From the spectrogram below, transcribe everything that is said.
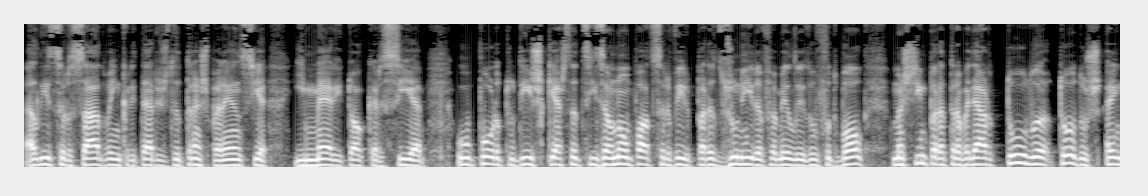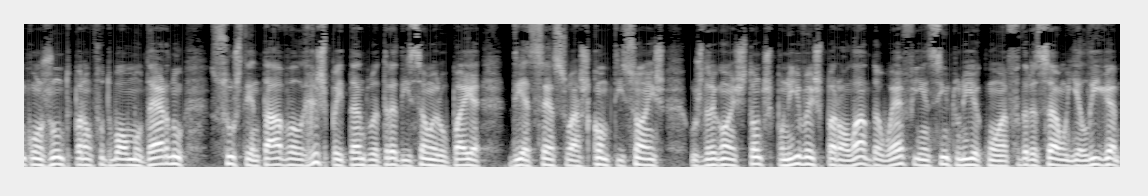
alicerçado em critérios de transparência e meritocracia. O Porto diz que esta decisão não pode servir para desunir a família do futebol, mas sim para trabalhar tudo, todos em conjunto para um futebol moderno, sustentável, respeitando a tradição europeia de acesso às competições. Os Dragões estão disponíveis para, ao lado da UEFA e em sintonia com a Federação e a Liga,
